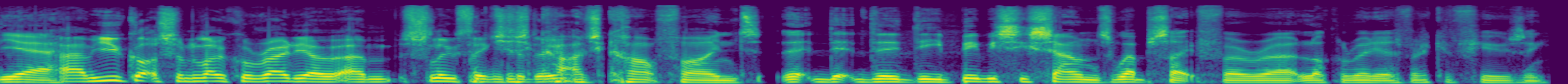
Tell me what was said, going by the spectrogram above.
Yeah. Um, you've got some local radio um, sleuthing to do. I just can't find the, the, the BBC Sounds website for uh, local radio is very confusing.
